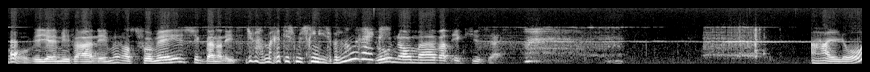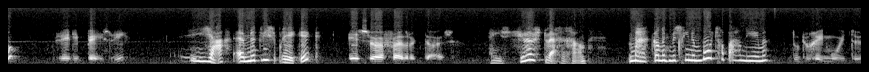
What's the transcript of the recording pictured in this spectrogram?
Oh, wil jij hem even aannemen? Als het voor mij is, ik ben er niet. ja, maar het is misschien iets belangrijks. Doe nou maar wat ik je zeg. Hallo? Lady Paisley, Ja, en met wie spreek ik? is Sir Frederick thuis? Hij is juist weggegaan. Maar kan ik misschien een boodschap aannemen? Doet u geen moeite.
